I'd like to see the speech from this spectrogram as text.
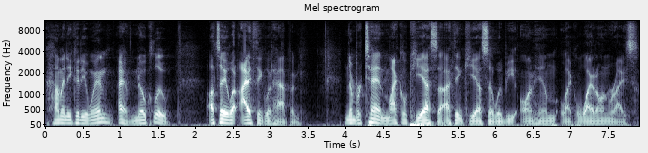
How many could he win? I have no clue. I'll tell you what I think would happen. Number 10, Michael Chiesa. I think Chiesa would be on him like white on rice.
